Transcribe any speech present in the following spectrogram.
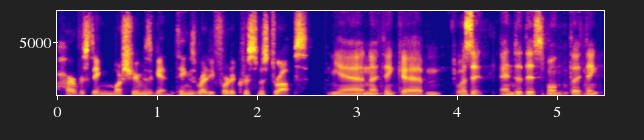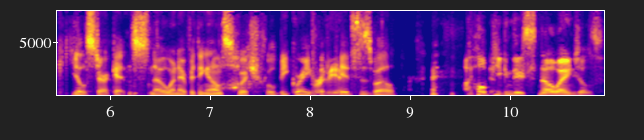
harvesting mushrooms and getting things ready for the Christmas drops. Yeah, and I think um, was it end of this month? I think you'll start getting snow and everything else, which will be great for the kids as well. I hope you can do Snow Angels.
